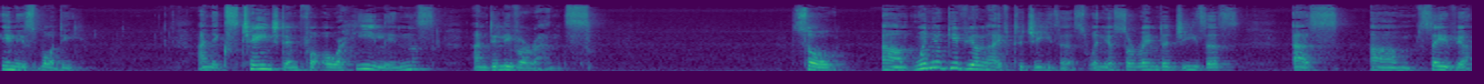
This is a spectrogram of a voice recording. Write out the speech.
in his body and exchanged them for our healings and deliverance. So, um, when you give your life to Jesus, when you surrender Jesus as um, Savior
